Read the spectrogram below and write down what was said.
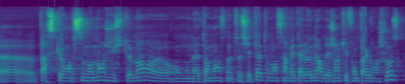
euh, parce qu'en ce moment justement, on a tendance, notre société a tendance à mettre à l'honneur des gens qui font pas grand-chose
